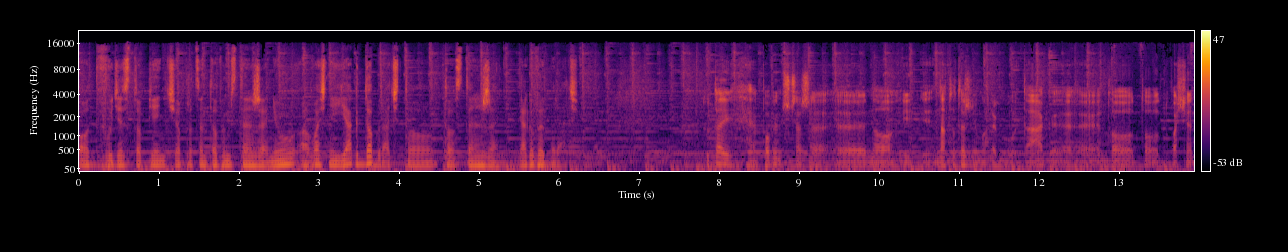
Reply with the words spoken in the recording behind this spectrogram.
o 25% stężeniu, a właśnie jak dobrać to, to stężenie? Jak wybrać? Tutaj e, powiem szczerze, e, no na to też nie ma reguły, tak? E, to, to właśnie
